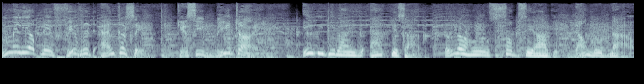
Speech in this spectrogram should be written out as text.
मिलिए अपने फेवरेट एंकर से किसी भी टाइम एबीपी लाइव ऐप के साथ रहो सबसे आगे। डाउनलोड नाउ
